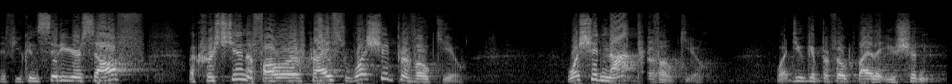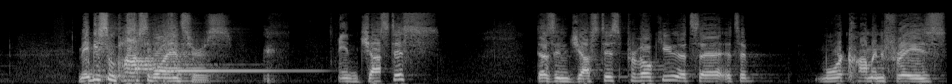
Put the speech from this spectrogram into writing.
If you consider yourself a Christian, a follower of Christ, what should provoke you? What should not provoke you? What do you get provoked by that you shouldn't? Maybe some possible answers. Injustice. Does injustice provoke you? That's a, it's a more common phrase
